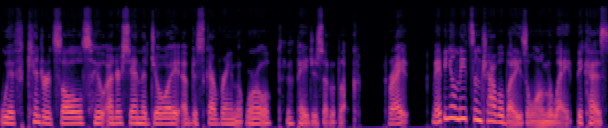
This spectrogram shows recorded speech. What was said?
with kindred souls who understand the joy of discovering the world through the pages of a book, right? Maybe you'll meet some travel buddies along the way because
